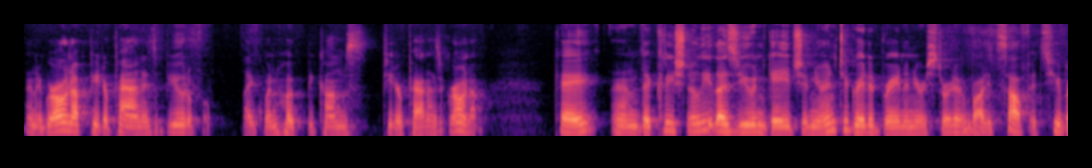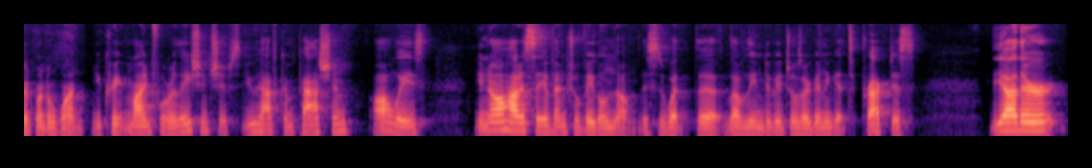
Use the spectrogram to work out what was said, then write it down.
And a grown-up Peter Pan is beautiful, like when Hook becomes Peter Pan as a grown-up. Okay, and the Krishna Lila is you engage in your integrated brain and your restorative embodied self. It's human 101. You create mindful relationships. You have compassion always. You know how to say eventual vagal no. This is what the lovely individuals are going to get to practice. The other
